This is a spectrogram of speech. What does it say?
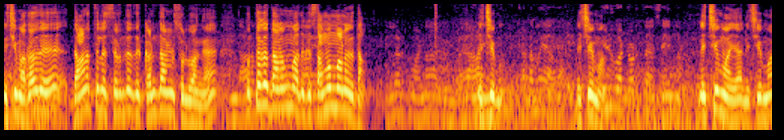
நிச்சயமா. அதாவது தானத்தில் சிறந்தது கண் தானம்னு சொல்லுவாங்க புத்தக தானமும் அதுக்கு சமமானது தான். எல்லாருக்கும் கடமையாக நிச்சயமா. செய்யணும். நிச்சயமா ஐயா நிச்சயமா.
